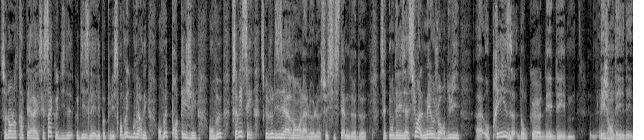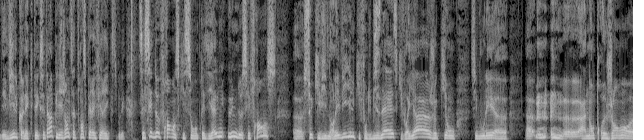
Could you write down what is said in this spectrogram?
selon notre intérêt. C'est ça que, disent les, populistes. On veut être gouverné, on veut être protégé, on veut. Vous savez, c'est ce que je vous disais avant là, ce système de, cette mondialisation, elle met aujourd'hui aux prises donc euh, des, des, les gens des, des, villes connectées, etc. Puis les gens de cette France périphérique, si vous voulez. C'est ces deux France qui sont aux prises. Il y a une, une de ces France euh, ceux qui vivent dans les villes, qui font du business, qui voyagent, qui ont, si vous voulez, euh, euh, un entre-gens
